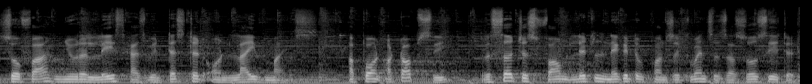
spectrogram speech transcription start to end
So far, neural lace has been tested on live mice. Upon autopsy, researchers found little negative consequences associated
